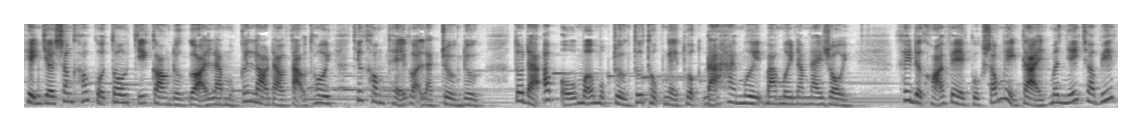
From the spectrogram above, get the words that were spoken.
Hiện giờ sân khấu của tôi chỉ còn được gọi là một cái lò đào tạo thôi, chứ không thể gọi là trường được. Tôi đã ấp ủ mở một trường tư thục nghệ thuật đã 20-30 năm nay rồi. Khi được hỏi về cuộc sống hiện tại, Minh Nhí cho biết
